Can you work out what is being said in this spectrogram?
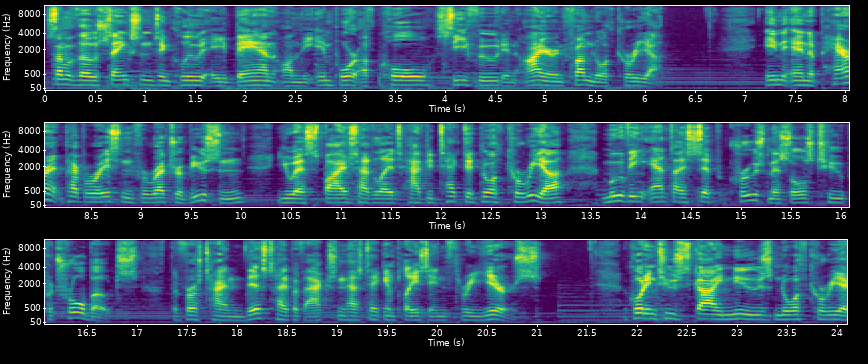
Some of those sanctions include a ban on the import of coal, seafood, and iron from North Korea. In an apparent preparation for retribution, U.S. spy satellites have detected North Korea moving anti ship cruise missiles to patrol boats, the first time this type of action has taken place in three years. According to Sky News, North Korea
